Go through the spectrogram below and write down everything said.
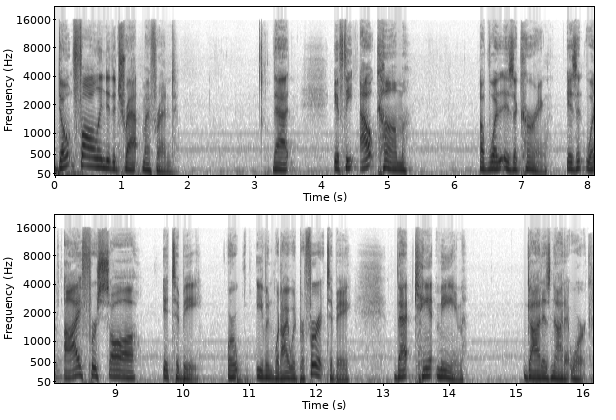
Don't fall into the trap, my friend, that if the outcome of what is occurring isn't what I foresaw it to be, or even what I would prefer it to be, that can't mean God is not at work.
